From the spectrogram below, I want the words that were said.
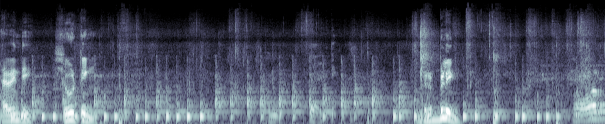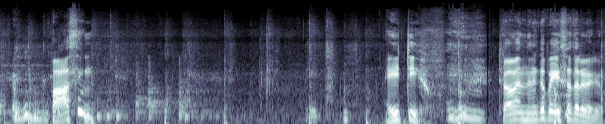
seventy shooting dribbling passing eighty ചോമൻ നിനക്ക് പൈസ എത്ര വരും?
